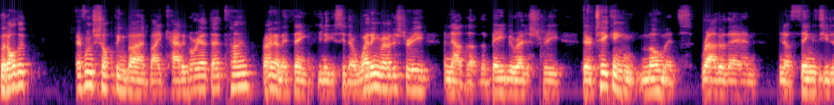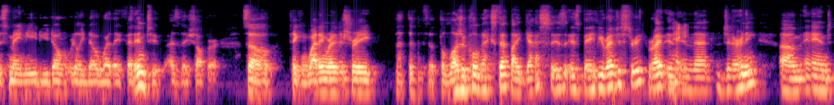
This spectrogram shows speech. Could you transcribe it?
but all the everyone's shopping by by category at that time, right? And I think you know you see their wedding registry and now the the baby registry. They're taking moments rather than you know things you just may need. You don't really know where they fit into as they shopper. So taking wedding registry, the, the, the logical next step, I guess, is is baby registry, right? In, Right. in that journey, um, and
